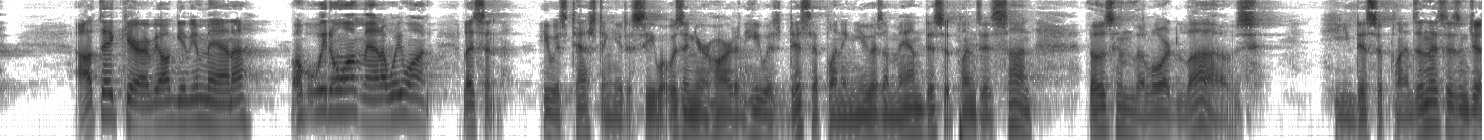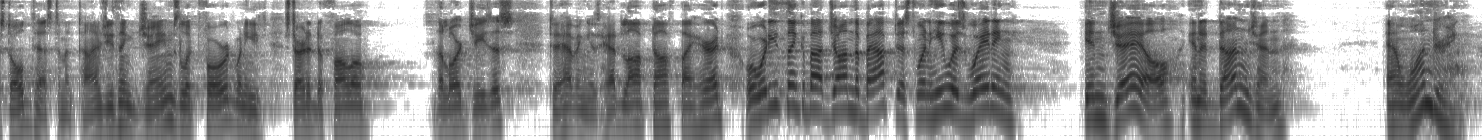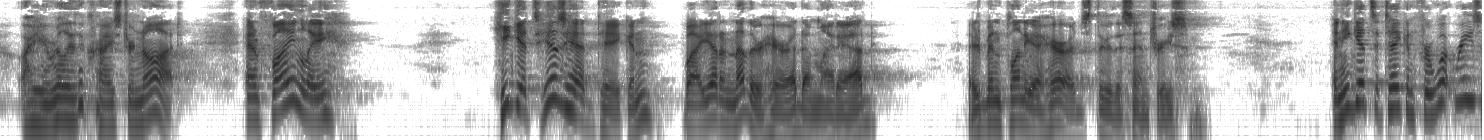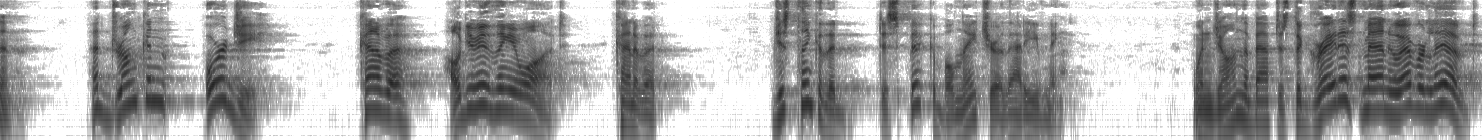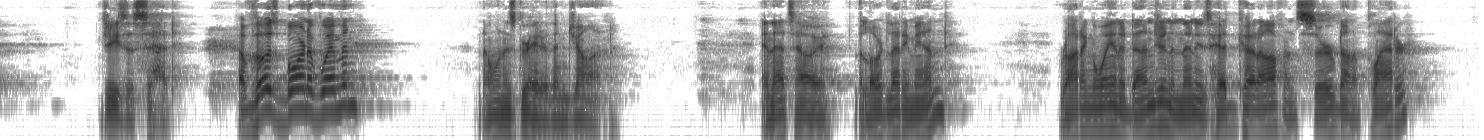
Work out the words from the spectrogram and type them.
I'll take care of you. I'll give you manna. Oh, but we don't want manna. We want, listen, he was testing you to see what was in your heart and he was disciplining you as a man disciplines his son. Those whom the Lord loves, he disciplines. And this isn't just Old Testament times. You think James looked forward when he started to follow the Lord Jesus to having his head lopped off by Herod? Or what do you think about John the Baptist when he was waiting in jail in a dungeon and wondering, are you really the Christ or not? And finally, he gets his head taken by yet another Herod, I might add. There's been plenty of Herods through the centuries. And he gets it taken for what reason? A drunken orgy. Kind of a, I'll give you anything you want. Kind of a, just think of the despicable nature of that evening. When John the Baptist, the greatest man who ever lived, Jesus said, of those born of women, no one is greater than John. And that's how the Lord let him end rotting away in a dungeon and then his head cut off and served on a platter?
